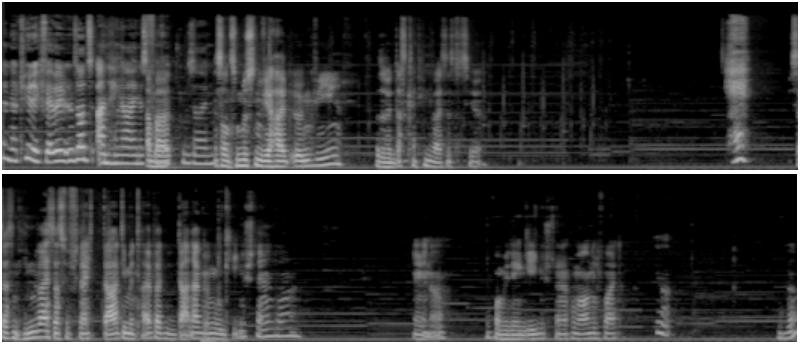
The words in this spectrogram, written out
Ja, natürlich. Wer will denn sonst Anhänger eines Aber- Verrückten sein? Sonst müssen wir halt irgendwie. Also wenn das kein Hinweis ist, dass hier. Hä? Ist das ein Hinweis, dass wir vielleicht da die Metallplatte, die da lag, irgendwo gegenstellen sollen? Nee, ne? Wo wollen wir den gegenstellen? Da kommen wir auch nicht weiter. Ja. Oder?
